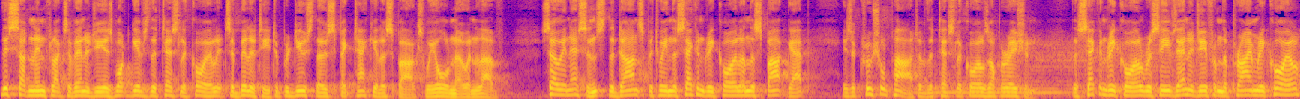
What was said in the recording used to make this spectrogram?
This sudden influx of energy is what gives the Tesla coil its ability to produce those spectacular sparks we all know and love. So in essence, the dance between the secondary coil and the spark gap is a crucial part of the Tesla coil's operation. The secondary coil receives energy from the primary coil,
